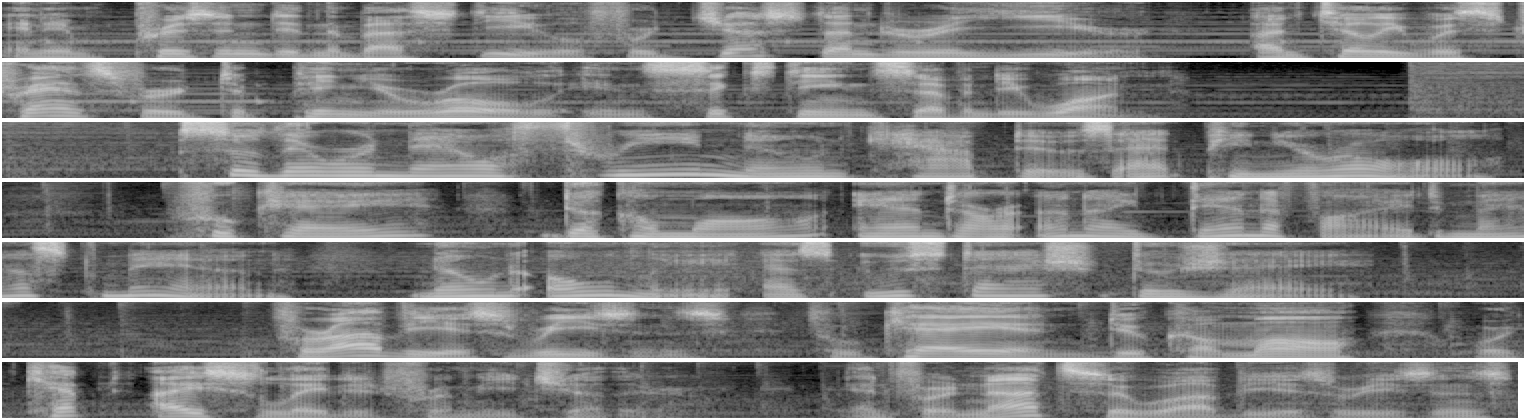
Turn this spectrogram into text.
and imprisoned in the Bastille for just under a year until he was transferred to Pignerol in 1671. So there were now three known captives at Pignerol Fouquet, de Caumont, and our unidentified masked man, known only as Eustache Dauger. For obvious reasons, Fouquet and de Caumont were kept isolated from each other. And for not so obvious reasons,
